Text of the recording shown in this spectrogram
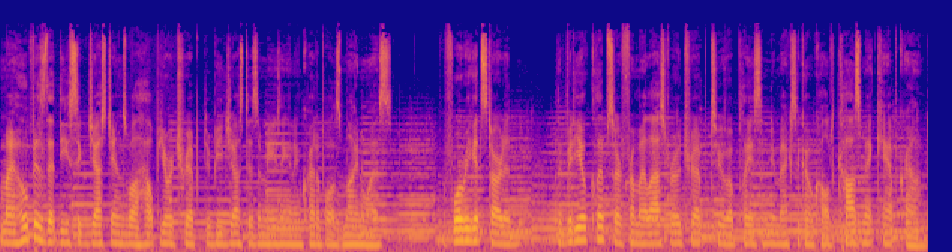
My hope is that these suggestions will help your trip to be just as amazing and incredible as mine was. Before we get started, the video clips are from my last road trip to a place in New Mexico called Cosmic Campground.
